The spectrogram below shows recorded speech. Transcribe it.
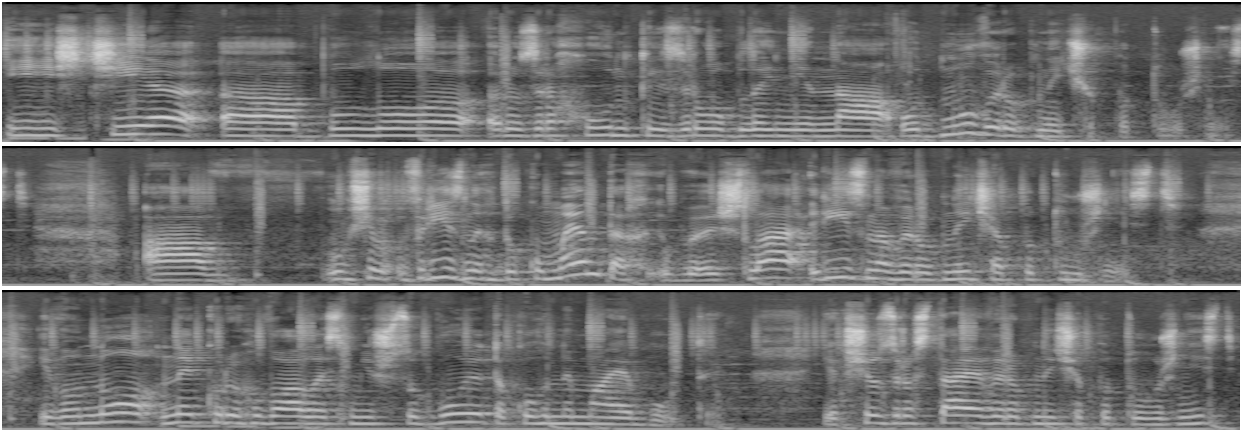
І ще е, було розрахунки зроблені на одну виробничу потужність. А в общем, в різних документах йшла різна виробнича потужність, і воно не коригувалось між собою. Такого не має бути. Якщо зростає виробнича потужність,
